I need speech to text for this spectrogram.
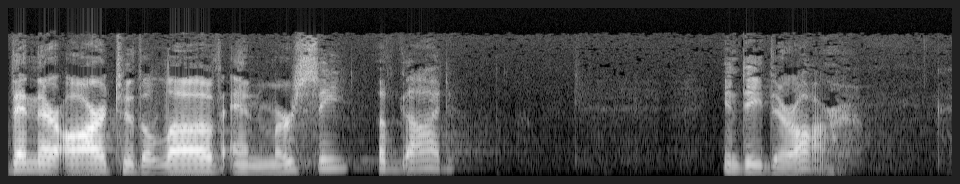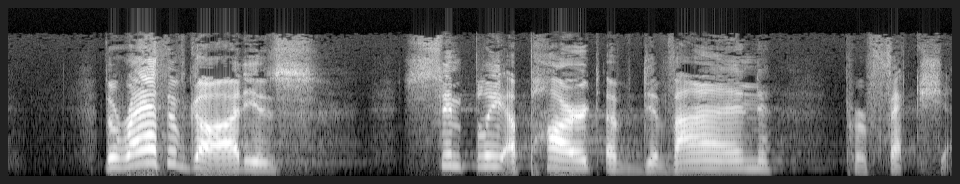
than there are to the love and mercy of God? Indeed, there are. The wrath of God is simply a part of divine perfection.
